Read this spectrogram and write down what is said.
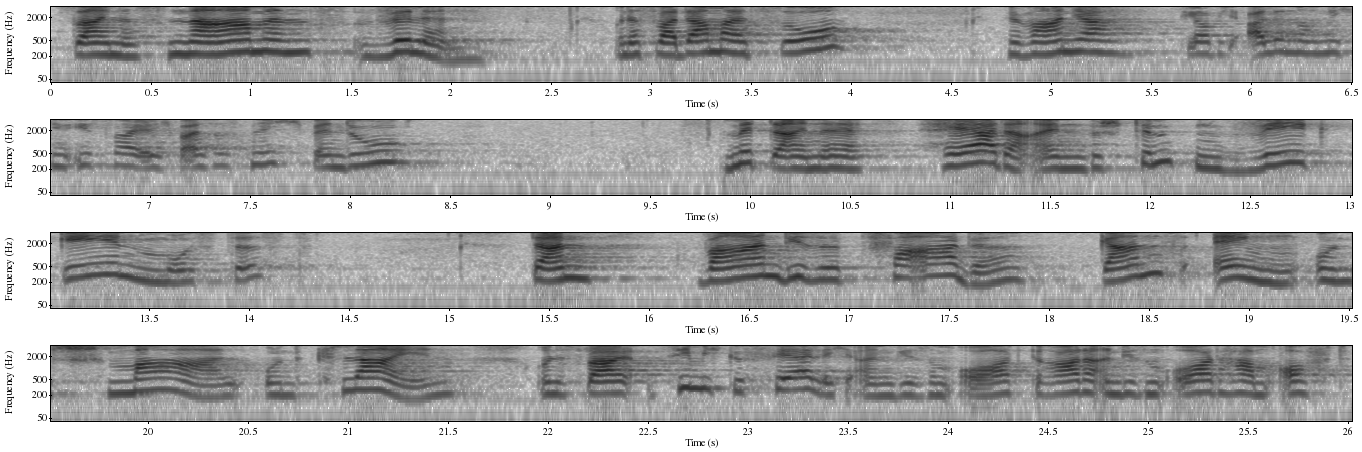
seines Namens willen. Und das war damals so, wir waren ja, glaube ich, alle noch nicht in Israel, ich weiß es nicht, wenn du mit deiner Herde einen bestimmten Weg gehen musstest, dann waren diese Pfade ganz eng und schmal und klein und es war ziemlich gefährlich an diesem Ort. Gerade an diesem Ort haben oft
